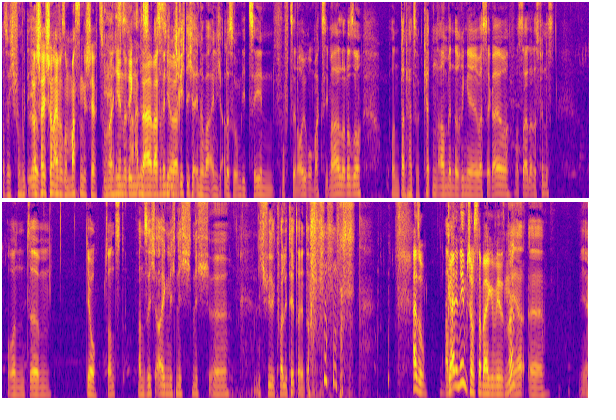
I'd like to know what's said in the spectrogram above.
Also ich vermute ist wahrscheinlich schon einfach so ein Massengeschäft. So, das Hier ein Ring, alles, da was. Also wenn ich mich richtig erinnere, war eigentlich alles so um die 10, 15 Euro maximal oder so. Und dann halt so Ketten, Armbänder, Ringe, weiß der Geier, was du halt alles findest. Und ähm, jo, sonst an sich eigentlich nicht, nicht, äh, nicht viel Qualität dahinter. Also, Aber- geile Nebenjobs dabei gewesen, ne? Ja, äh, ja.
